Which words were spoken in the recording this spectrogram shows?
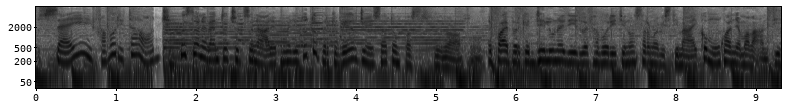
sei favorita oggi. Questo è un evento eccezionale, prima di tutto perché Vergine è stato un po' sfigato. E poi perché di lunedì i due favoriti non saranno visti mai. Comunque andiamo avanti.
